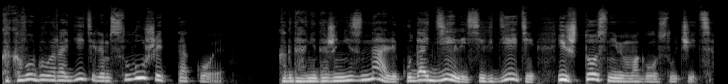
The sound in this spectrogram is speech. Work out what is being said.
Каково было родителям слушать такое, когда они даже не знали, куда делись их дети и что с ними могло случиться.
